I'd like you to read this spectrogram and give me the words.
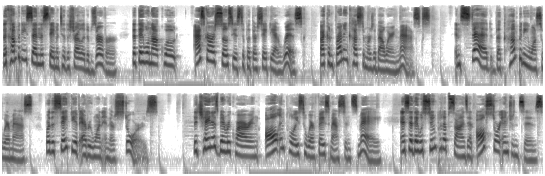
The company said in a statement to the Charlotte Observer that they will not, quote, ask our associates to put their safety at risk by confronting customers about wearing masks. Instead, the company wants to wear masks for the safety of everyone in their stores. The chain has been requiring all employees to wear face masks since May and said they would soon put up signs at all store entrances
